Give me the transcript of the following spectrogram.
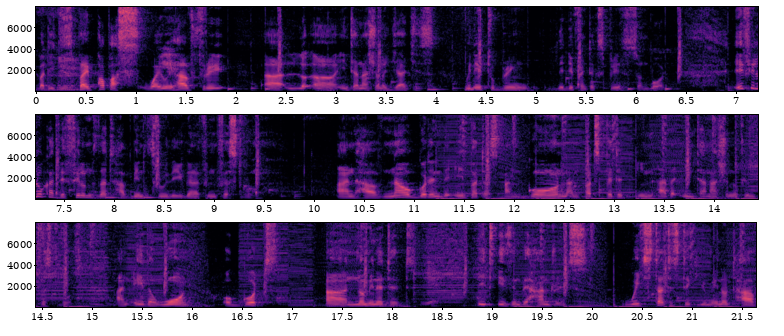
but it is by purpose why we have three uh, uh, international judges. We need to bring the different experiences on board. If you look at the films that have been through the Uganda Film Festival and have now gotten the impetus and gone and participated in other international film festivals and either won or got uh, nominated, Yes. it is in the hundreds, which statistic you may not have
